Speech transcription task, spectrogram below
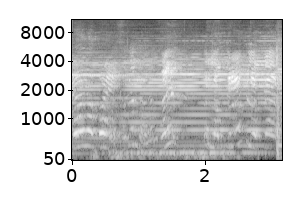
वेळ नकोय लवकरात लवकर.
